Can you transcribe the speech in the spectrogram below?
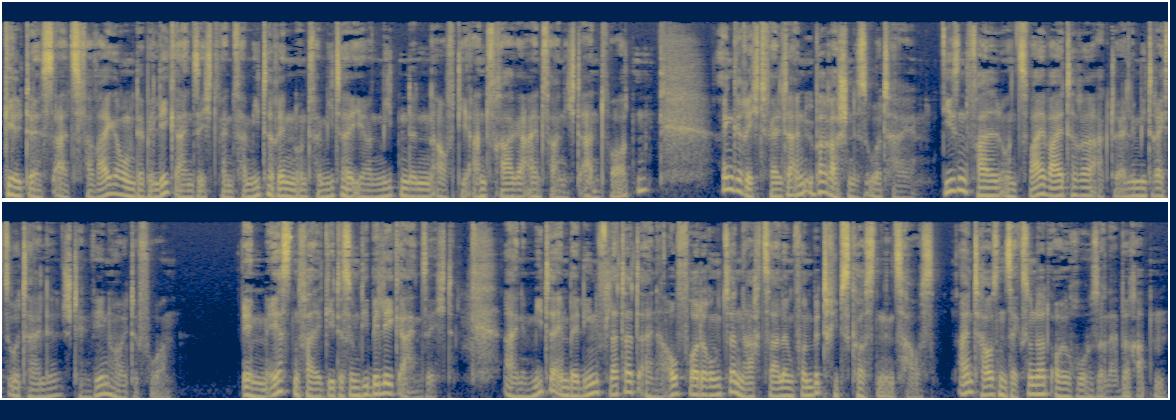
Gilt es als Verweigerung der Belegeinsicht, wenn Vermieterinnen und Vermieter ihren Mietenden auf die Anfrage einfach nicht antworten? Ein Gericht fällte ein überraschendes Urteil. Diesen Fall und zwei weitere aktuelle Mietrechtsurteile stellen wir Ihnen heute vor. Im ersten Fall geht es um die Belegeinsicht. Einem Mieter in Berlin flattert eine Aufforderung zur Nachzahlung von Betriebskosten ins Haus. 1600 Euro soll er berappen.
